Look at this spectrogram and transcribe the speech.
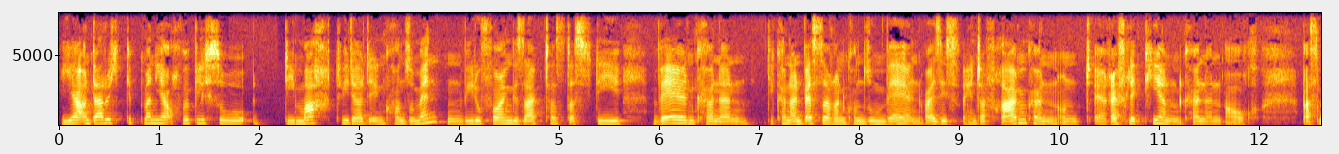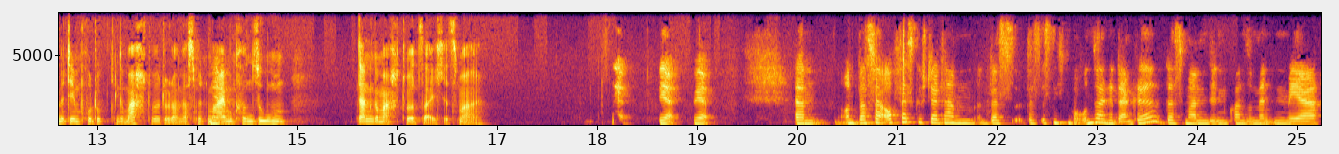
Ja, und dadurch gibt man ja auch wirklich so die Macht wieder den Konsumenten, wie du vorhin gesagt hast, dass die wählen können. Die können einen besseren Konsum wählen, weil sie es hinterfragen können und äh, reflektieren können auch, was mit den Produkten gemacht wird oder was mit ja. meinem Konsum dann gemacht wird, sage ich jetzt mal. Ja, ja, ja. Ähm, und was wir auch festgestellt haben, das, das ist nicht nur unser Gedanke, dass man den Konsumenten mehr,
